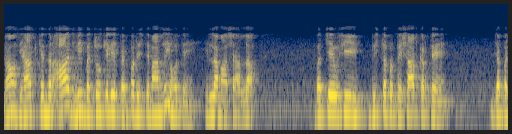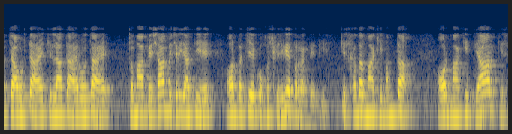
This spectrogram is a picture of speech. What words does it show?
گاؤں دیہات کے اندر آج بھی بچوں کے لیے پیپر استعمال نہیں ہوتے ہیں اللہ ماشاء اللہ۔ بچے اسی بستر پر پیشاب کرتے ہیں۔ جب بچہ اٹھتا ہے، چلاتا ہے، روتا ہے، تو ماں پیشاب میں چلی جاتی ہے اور بچے کو خشک جگہ پر رکھ دیتی ہے۔ کس قدر ماں کی ممتا اور ماں کی پیار کس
